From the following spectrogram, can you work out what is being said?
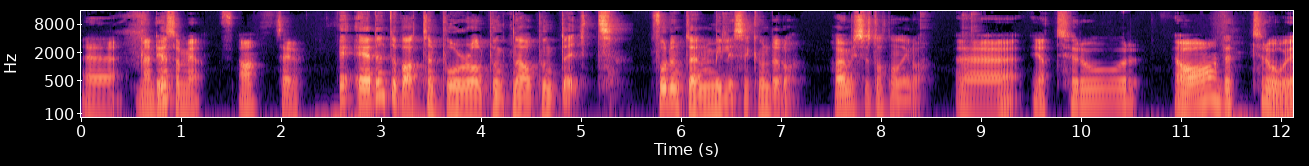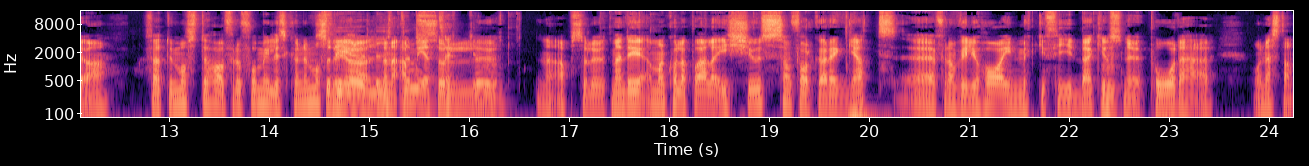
Eh, men det men, som jag... Ja, säger du. Är det inte bara temporal.now.date? Får du inte en millisekunder då? Har jag missförstått någonting då? Uh, jag tror... Ja, det tror jag. För att du måste ha, för att få millisekunder måste du göra lite den absolut. Den absolut. Men det, om man kollar på alla issues som folk har reggat, eh, för de vill ju ha in mycket feedback just mm. nu på det här. Och nästan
